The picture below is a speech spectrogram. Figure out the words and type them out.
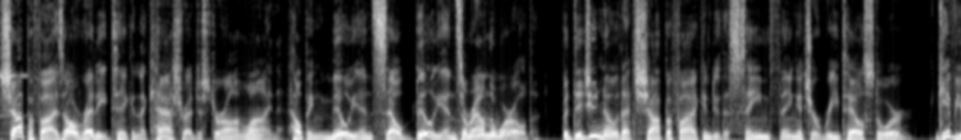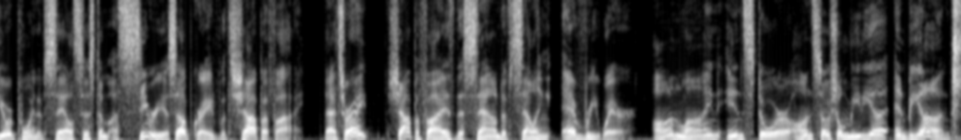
Shopify's already taken the cash register online, helping millions sell billions around the world. But did you know that Shopify can do the same thing at your retail store? Give your point of sale system a serious upgrade with Shopify. That's right. Shopify is the sound of selling everywhere online, in store, on social media, and beyond.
